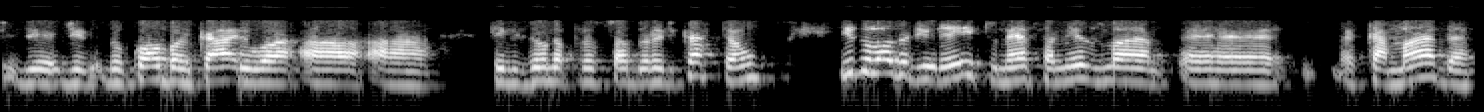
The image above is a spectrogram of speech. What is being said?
de, de, do qual bancário a, a, a, revisão da processadora de cartão. E do lado direito, nessa mesma é, camada,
